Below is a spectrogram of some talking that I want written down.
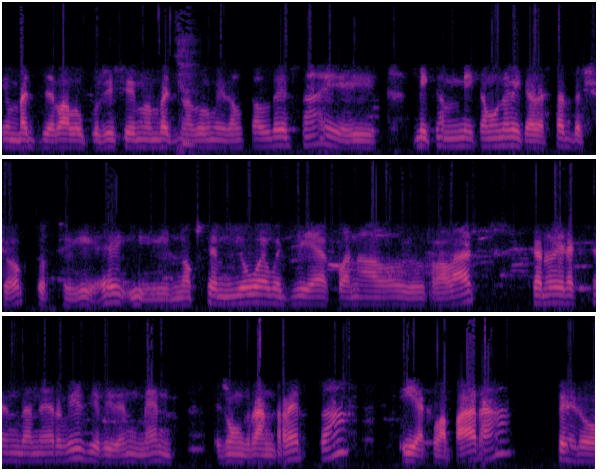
jo em vaig llevar a l'oposició i me'n vaig anar a dormir d'alcaldessa i, i mica en mica, amb una mica d'estat de xoc, tot sigui, eh? i no exem, jo ho vaig dir quan el relat, que no era accent de nervis i, evidentment, és un gran repte i aclapara, però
